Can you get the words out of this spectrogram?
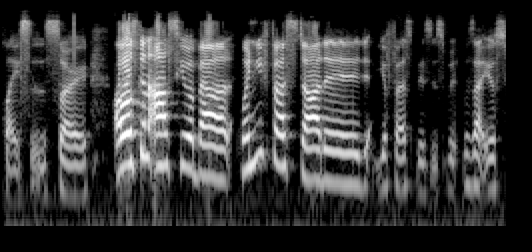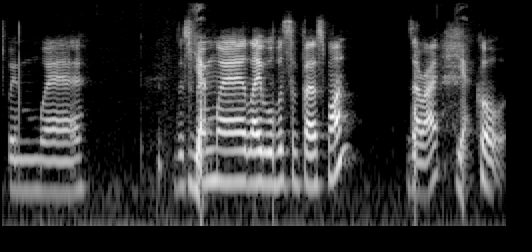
places. So I was going to ask you about when you first started your first business. Was that your swimwear? The swimwear yeah. label was the first one. Is that right? Yeah. Cool.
